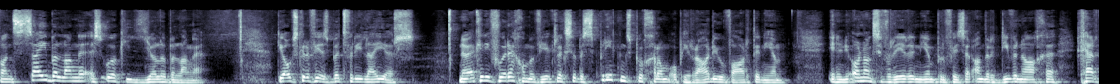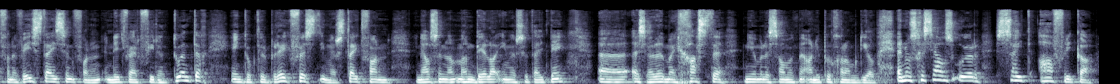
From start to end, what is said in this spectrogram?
want sy belange is ook julle belange. Die opskrif is bid vir die leiers. Nou ek het die voorreg om 'n weeklikse besprekingsprogram op die radio waar te neem. En in die onlangse verlede neem professor Andre Dievenage, Gert van der Westhuizen van Netwerk 24 en Dr Breakfast Universiteit van Nelson Mandela Universiteit, nee, uh is hulle my gaste, neem hulle saam met my aan die program deel. En ons gesels oor Suid-Afrika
